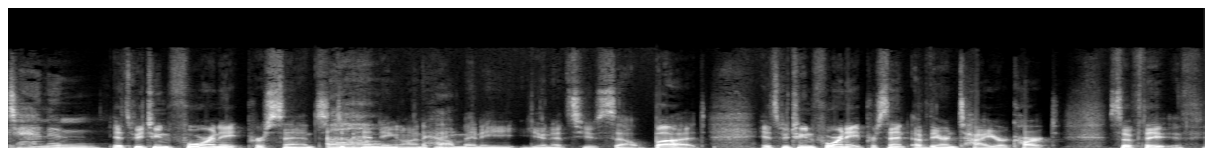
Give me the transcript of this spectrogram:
10 and It's between four and eight percent, Oh, depending on how many units you sell. But it's between four and eight percent of their entire cart. So if they if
